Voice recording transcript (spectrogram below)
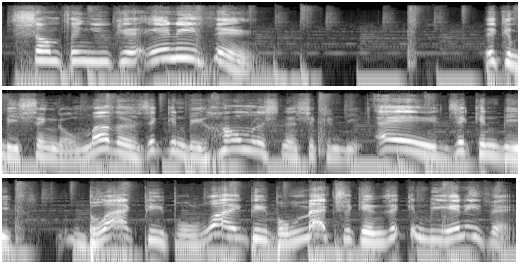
Something you care anything. It can be single mothers, it can be homelessness, it can be AIDS, it can be black people, white people, Mexicans, it can be anything.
